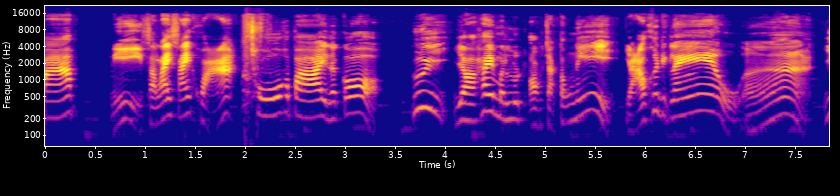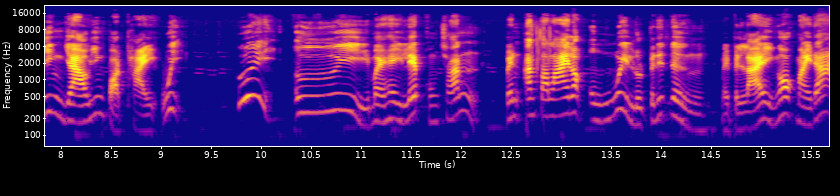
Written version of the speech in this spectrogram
ปั๊บ นี่สไลด์ซ้ายขวา โชว์เข้าไปแล้วก็เฮ้ยอย่าให้มันหลุดออกจากตรงนี้ ยาวขึ้นอีกแล้วอ่ายิ่งยาวยิ่งปลอดภัย อุ้ยเฮ้ยเอ้ยไม่ให้เล็บของฉัน เป็นอันตรายหรอกโอ้ยหลุดไปนิดหนึ่งไม่เป็นไรงอกใหม่ได้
